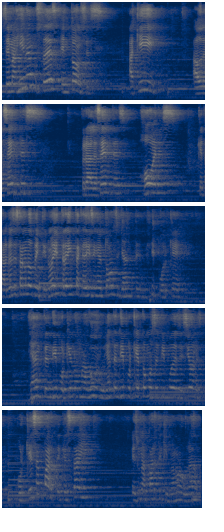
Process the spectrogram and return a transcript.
¿Se imaginan ustedes entonces, aquí adolescentes, preadolescentes, jóvenes, que tal vez están en los 29 y 30 que dicen, entonces ya entendí por qué. Ya entendí por qué no maduro, ya entendí por qué tomo ese tipo de decisiones. Porque esa parte que está ahí es una parte que no ha madurado.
